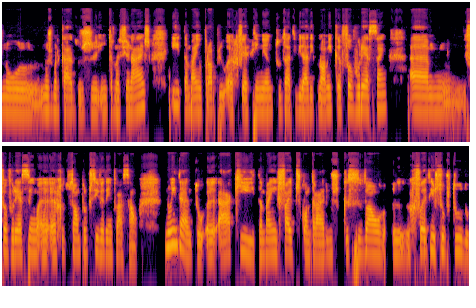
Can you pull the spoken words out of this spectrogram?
no, nos mercados internacionais e também o próprio arrefecimento da atividade económica favorecem, um, favorecem a, a, redução progressiva da inflação. No entanto, eh, há aqui também efeitos contrários que se vão uh, refletir sobretudo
